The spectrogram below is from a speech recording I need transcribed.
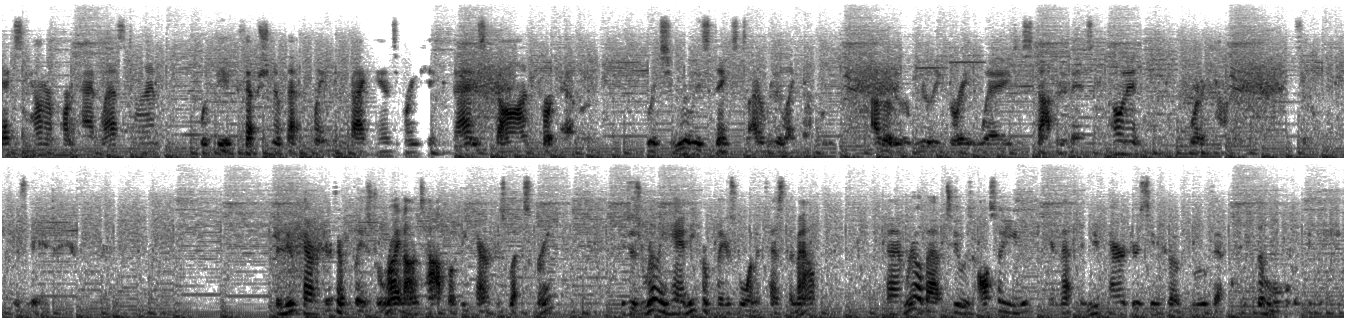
EX counterpart had last time, with the exception of that flaming back handspring kick. That is gone forever, which really stinks because I really like that move. I thought it was a really great way to stop an advancing opponent or to counter. So, this is good. The new characters are placed right on top of the character's left screen, which is really handy for players who want to test them out. And Real Bout 2 is also unique in that the new characters seem to have moved that fit the mold of the game.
